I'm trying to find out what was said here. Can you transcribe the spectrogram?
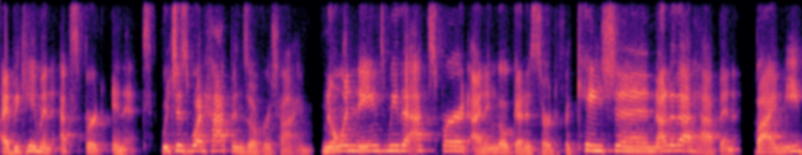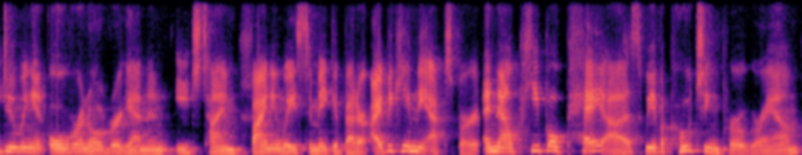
I became an expert in it, which is what happens over time. No one named me the expert. I didn't go get a certification. None of that happened. By me doing it over and over again and each time finding ways to make it better, I became the expert. And now people pay us. We have a coaching program.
